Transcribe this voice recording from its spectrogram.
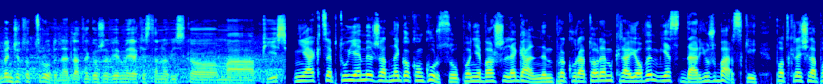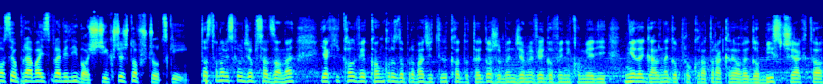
będzie to trudne, dlatego że wiemy, jakie stanowisko ma PiS. Nie akceptujemy żadnego konkursu, ponieważ legalnym prokuratorem krajowym jest Dariusz Barski, podkreśla poseł Prawa i Sprawiedliwości Krzysztof Szczucki. To stanowisko będzie obsadzone. Jakikolwiek konkurs doprowadzi tylko do tego, że będziemy w jego wyniku mieli nielegalnego prokuratora krajowego BIS, czy jak to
